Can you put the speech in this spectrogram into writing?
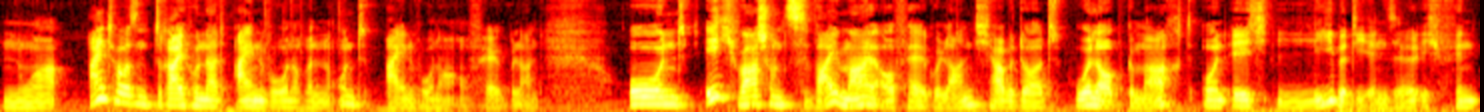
nur 1300 Einwohnerinnen und Einwohner auf Helgoland. Und ich war schon zweimal auf Helgoland. Ich habe dort Urlaub gemacht und ich liebe die Insel. Ich finde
